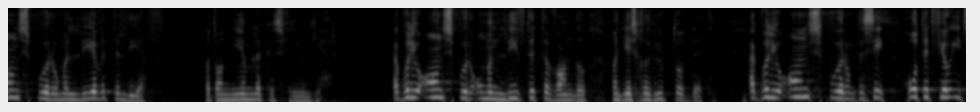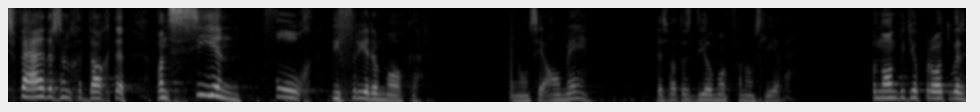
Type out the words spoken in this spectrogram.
aanspoor om 'n lewe te leef wat aanneemlik is vir jou Heer. Ek wil jou aanspoor om in liefde te wandel want jy's geroep tot dit. Ek wil jou aanspoor om te sê God het vir jou iets verders in gedagte want seën volg die vredemaker. En ons sê amen. Dis wat ons deel maak van ons lewe. Vanaand met jou praat oor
